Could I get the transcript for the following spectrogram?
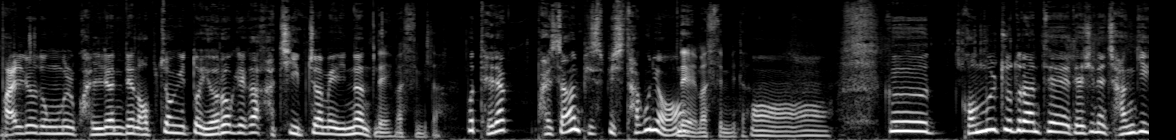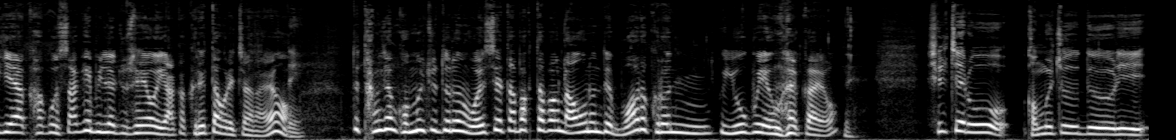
반려동물 관련된 업종이 또 여러 개가 같이 입점해 있는 네, 맞습니다. 뭐 대략 발상은 비슷비슷하군요. 네, 맞습니다. 어. 그 건물주들한테 대신에 장기 계약하고 싸게 빌려주세요. 아까 그랬다고 그랬잖아요. 네. 근데 당장 건물주들은 월세 따박따박 나오는데 뭐하러 그런 그 요구에 응할까요? 네. 실제로 건물주들이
